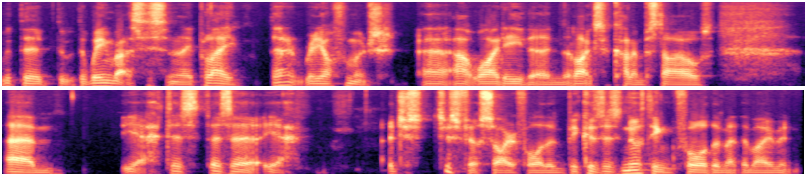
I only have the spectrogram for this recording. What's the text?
with the the, the wing back system they play, they don't really offer much uh, out wide either. And the likes of Callum Styles, um, yeah, there's there's a yeah, I just just feel sorry for them because there's nothing for them at the moment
